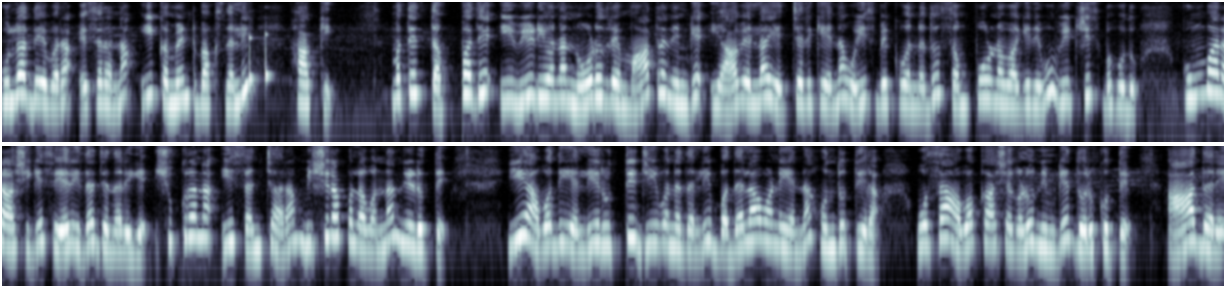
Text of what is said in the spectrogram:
ಕುಲ ದೇವರ ಹೆಸರನ್ನು ಈ ಕಮೆಂಟ್ ಬಾಕ್ಸ್ನಲ್ಲಿ ಹಾಕಿ. ಮತ್ತು ತಪ್ಪದೆ ಈ ವಿಡಿಯೋನ ನೋಡಿದ್ರೆ ಮಾತ್ರ ನಿಮಗೆ ಯಾವೆಲ್ಲ ಎಚ್ಚರಿಕೆಯನ್ನು ವಹಿಸಬೇಕು ಅನ್ನೋದು ಸಂಪೂರ್ಣವಾಗಿ ನೀವು ವೀಕ್ಷಿಸಬಹುದು. ಕುಂಭ ರಾಶಿಗೆ ಸೇರಿದ ಜನರಿಗೆ ಶುಕ್ರನ ಈ ಸಂಚಾರ ಮಿಶ್ರ ಫಲವನ್ನು ನೀಡುತ್ತೆ. ಈ ಅವಧಿಯಲ್ಲಿ ವೃತ್ತಿ ಜೀವನದಲ್ಲಿ ಬದಲಾವಣೆಯನ್ನು ಹೊಂದುತ್ತೀರಾ? ಹೊಸ ಅವಕಾಶಗಳು ನಿಮಗೆ ದೊರಕುತ್ತೆ. ಆದರೆ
